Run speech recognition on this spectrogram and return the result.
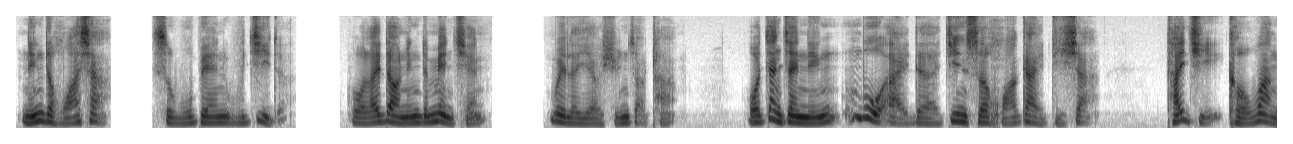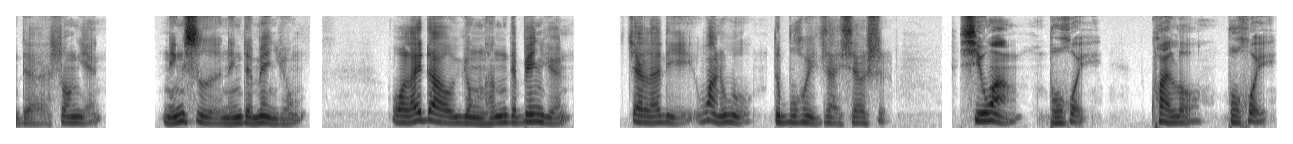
您的华夏是无边无际的。我来到您的面前，为了要寻找它。”我站在您暮霭的金色华盖底下，抬起渴望的双眼，凝视您的面容。我来到永恒的边缘，在那里万物都不会再消失，希望不会，快乐不会，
